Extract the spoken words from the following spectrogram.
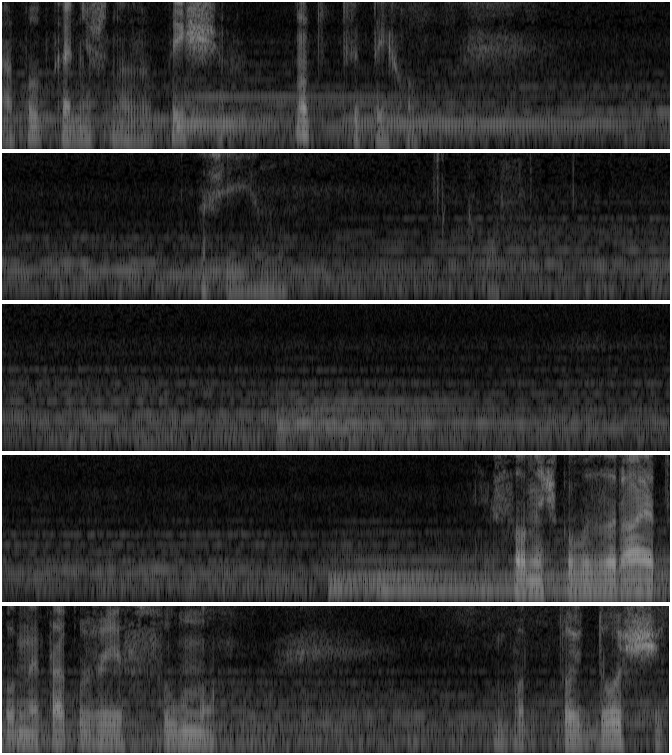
А тут, звісно, затища. Ну тут і тихо. Офігенно. Клас. Як сонечко визирає, то не так уже і сумно. Бо той дощик,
